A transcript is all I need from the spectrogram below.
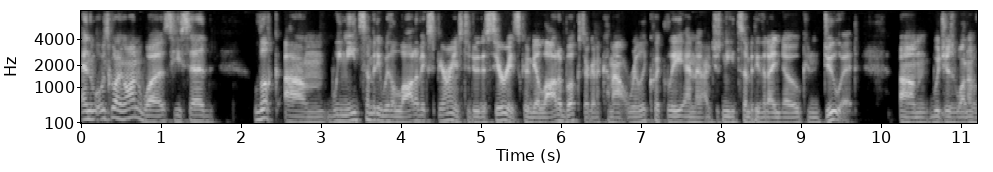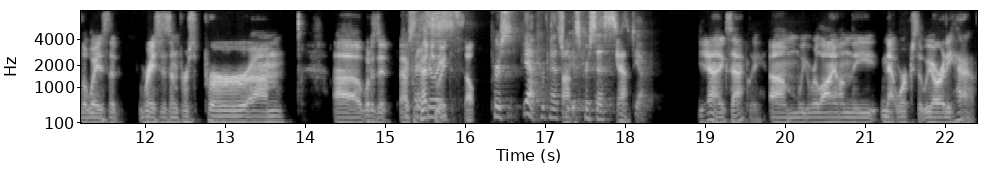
and what was going on was he said, look, um, we need somebody with a lot of experience to do this series. It's going to be a lot of books. They're going to come out really quickly, and I just need somebody that I know can do it. Um, which is one of the ways that racism per, per um, uh, what is it uh, perpetuates itself. Pers- yeah, perpetuates, uh, persists. Yeah. yeah. Yeah, exactly. Um, we rely on the networks that we already have.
